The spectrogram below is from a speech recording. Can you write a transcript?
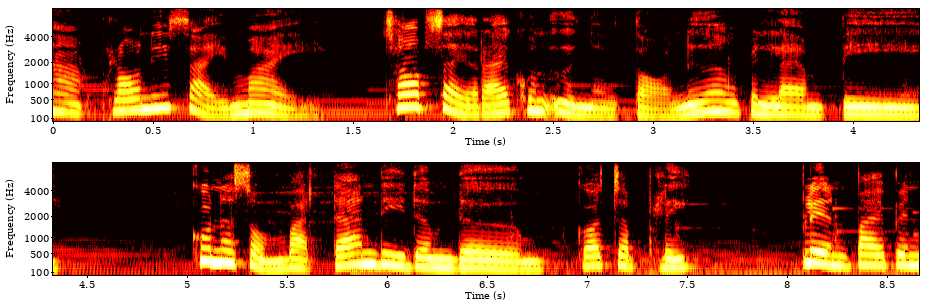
หากเพราะนิสัยใหม่ ชอบใส่ร้ายคนอื่นอย่างต่อเนื่องเป็นแรมปี คุณสมบัติด้านดีเดิมๆ ก็จะพลิก เปลี่ยนไปเป็น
